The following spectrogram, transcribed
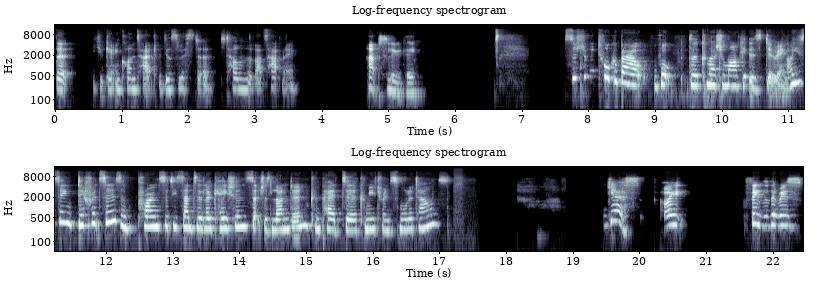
that you get in contact with your solicitor to tell them that that's happening. Absolutely. So, should we talk about what the commercial market is doing? Are you seeing differences in prime city centre locations such as London compared to commuter and smaller towns? Yes, I think that there is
